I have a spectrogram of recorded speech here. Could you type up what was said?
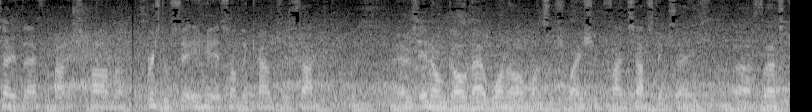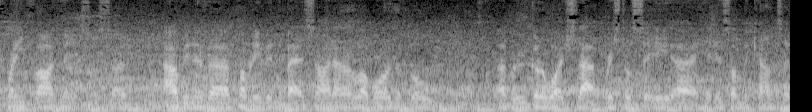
Save there from Alex Palmer. Bristol City hit us on the counter attack. It was in on goal there, one on one situation. Fantastic save. Uh, first 25 minutes or so, Albion have uh, probably been the better side, had a lot more of the ball. Uh, but we've got to watch that. Bristol City uh, hit us on the counter.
